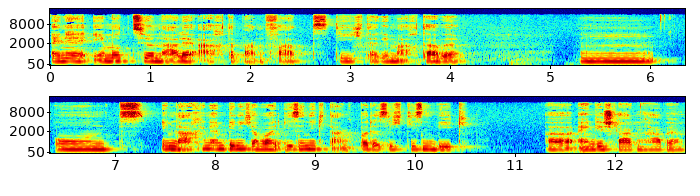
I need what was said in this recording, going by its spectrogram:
eine emotionale Achterbahnfahrt, die ich da gemacht habe. Mm, und im Nachhinein bin ich aber irrsinnig dankbar, dass ich diesen Weg äh, eingeschlagen habe.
